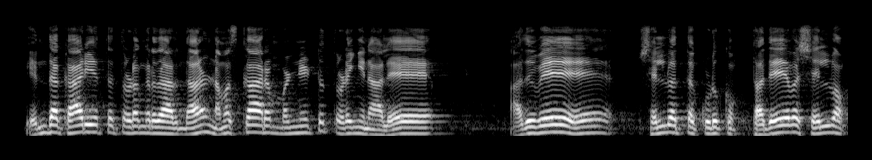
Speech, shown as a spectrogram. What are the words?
எந்த காரியத்தை தொடங்குறதா இருந்தாலும் நமஸ்காரம் பண்ணிட்டு தொடங்கினாலே அதுவே செல்வத்தை கொடுக்கும். ததேவ செல்வம்.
